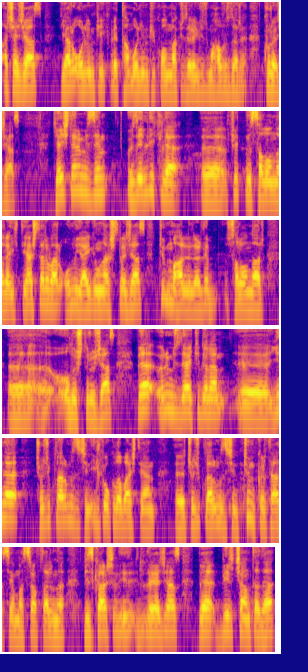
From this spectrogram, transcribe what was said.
açacağız. Yarı olimpik ve tam olimpik olmak üzere yüzme havuzları kuracağız. Gençlerimizin özellikle e, fitness salonlara ihtiyaçları var. Onu yaygınlaştıracağız. Tüm mahallelerde salonlar e, oluşturacağız. Ve önümüzdeki dönem e, yine çocuklarımız için ilkokula başlayan çocuklarımız için tüm kırtasiye masraflarını biz karşılayacağız ve bir çantada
